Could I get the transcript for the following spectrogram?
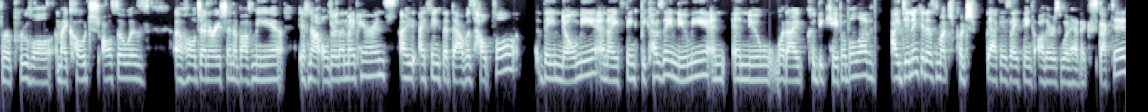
for approval. My coach also was a whole generation above me, if not older than my parents. I, I think that that was helpful they know me and i think because they knew me and and knew what i could be capable of I didn't get as much pushback as I think others would have expected.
